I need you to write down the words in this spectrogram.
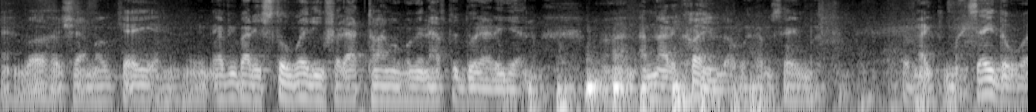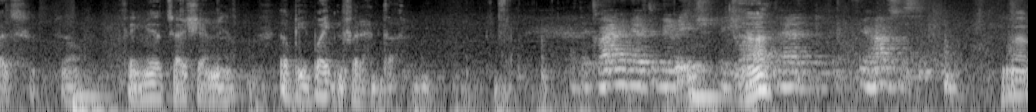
And Baruch Hashem, okay, and everybody's still waiting for that time when we're going to have to do that again. I'm, I'm not a kohen though, what I'm saying, but, but my, my Seder was. So, think Mirza Hashem, he'll, he'll be waiting for that time. But the Kohanim have to be rich. Each one Huh? have to have a few houses. Well,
